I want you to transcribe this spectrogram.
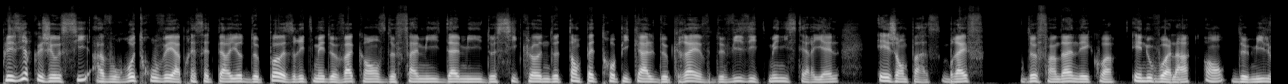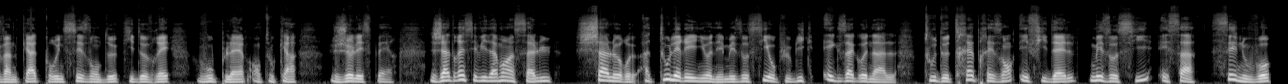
Plaisir que j'ai aussi à vous retrouver après cette période de pause rythmée de vacances, de famille, d'amis, de cyclones, de tempêtes tropicales, de grèves, de visites ministérielles et j'en passe. Bref, de fin d'année, quoi. Et nous voilà en 2024 pour une saison 2 qui devrait vous plaire, en tout cas, je l'espère. J'adresse évidemment un salut chaleureux à tous les réunionnais, mais aussi au public hexagonal, tous de très présents et fidèles, mais aussi, et ça c'est nouveau,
